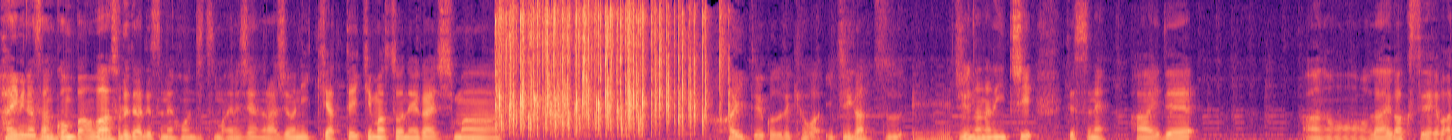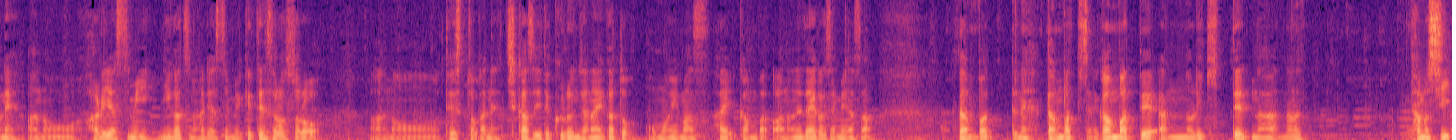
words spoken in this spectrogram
はい、皆さんこんばんは。それではですね、本日も NJ のラジオ日記やっていきます。お願いします。はい、ということで今日は1月、えー17日ですね。はい、で、あのー大学生はね、あのー春休み、2月の春休みに向けてそろそろ、あのテストがね、近づいてくるんじゃないかと思います。はい、頑張、あのね、大学生皆さん、頑張ってね、頑張ってじゃない、頑張ってあの乗り切って、な、な、楽しい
